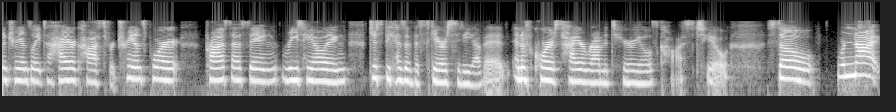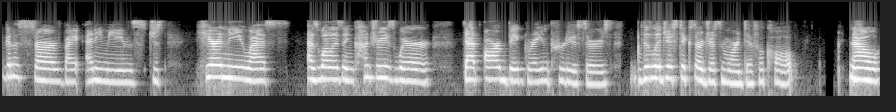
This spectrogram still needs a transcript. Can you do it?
to translate to higher costs for transport, processing, retailing, just because of the scarcity of it. And of course, higher raw materials costs too. So we're not going to starve by any means, just here in the US, as well as in countries where that are big grain producers, the logistics are just more difficult. Now,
